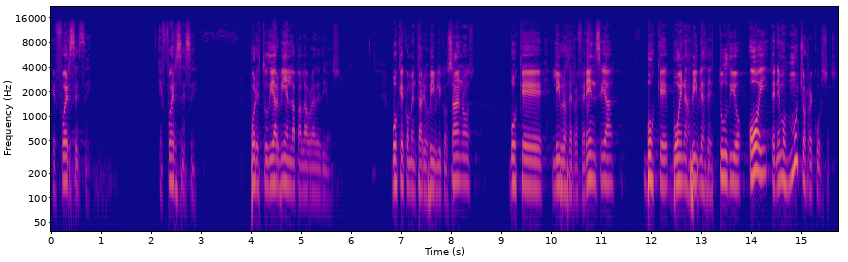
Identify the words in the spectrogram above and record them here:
esfuércese, esfuércese por estudiar bien la palabra de Dios. Busque comentarios bíblicos sanos, busque libros de referencia, busque buenas Biblias de estudio. Hoy tenemos muchos recursos.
